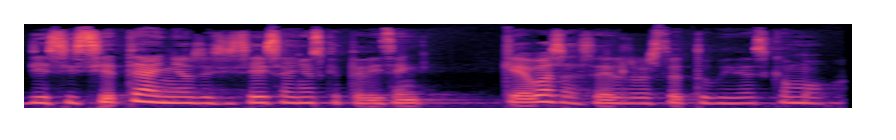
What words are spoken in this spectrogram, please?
17 años, 16 años que te dicen, ¿qué vas a hacer el resto de tu vida? Es como,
